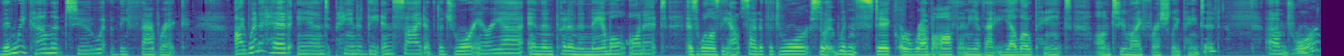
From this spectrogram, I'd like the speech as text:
Then we come to the fabric. I went ahead and painted the inside of the drawer area and then put an enamel on it as well as the outside of the drawer so it wouldn't stick or rub off any of that yellow paint onto my freshly painted um, drawer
